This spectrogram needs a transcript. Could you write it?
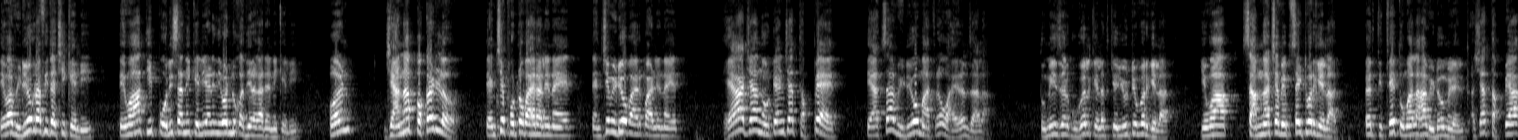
तेव्हा व्हिडिओग्राफी त्याची केली तेव्हा ती पोलिसांनी केली आणि निवडणूक अधिकाऱ्यांनी केली. पण ज्यांना पकडलं त्यांचे फोटो बाहेर आले नाहीत त्यांचे व्हिडिओ बाहेर पाडले नाहीत. ह्या ज्या नोट्यांच्या थप्प्या आहेत त्याचा व्हिडिओ मात्र व्हायरल झाला. तुम्ही जर गुगल केलं किंवा यूट्यूबवर गेलात किंवा सामनाच्या वेबसाईटवर गेलात तर तिथे तुम्हाला हा व्हिडिओ मिळेल. अशा थप्प्या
